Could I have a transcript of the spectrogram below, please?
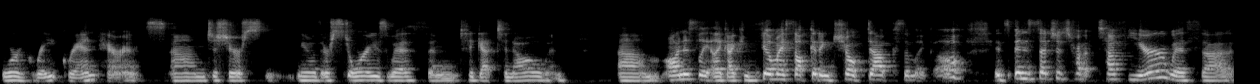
four great grandparents um, to share, you know, their stories with and to get to know. And um, honestly, like I can feel myself getting choked up because I'm like, oh, it's been such a t- tough year with uh,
